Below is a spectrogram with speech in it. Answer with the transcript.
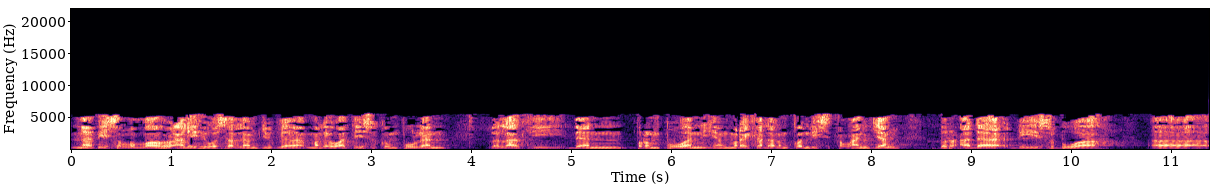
Nabi Shallallahu Alaihi Wasallam juga melewati sekumpulan lelaki dan perempuan yang mereka dalam kondisi telanjang berada di sebuah eh,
